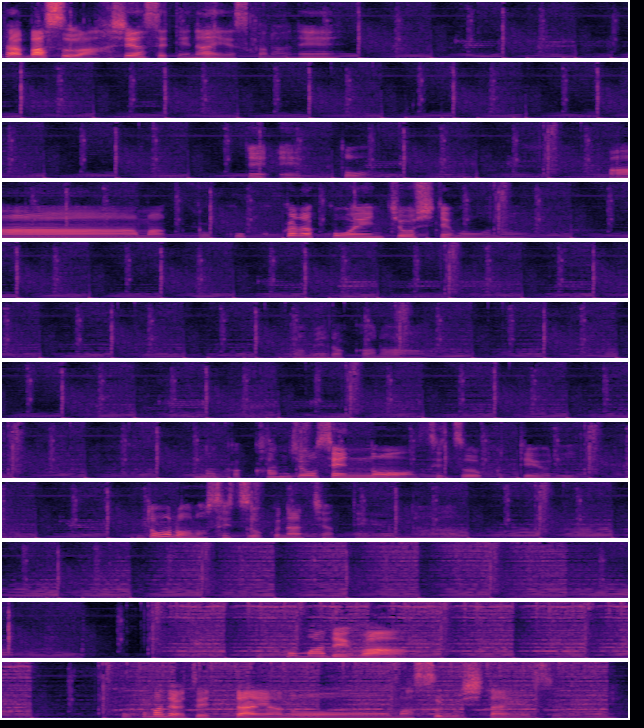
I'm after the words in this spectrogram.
だバスは走らせてないですからね。でえっとあーまあここからこう延長してもあの線の接続っていうより道路の接続になっちゃってるよなここまではここまでは絶対あのま、っすぐしたいですよね。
